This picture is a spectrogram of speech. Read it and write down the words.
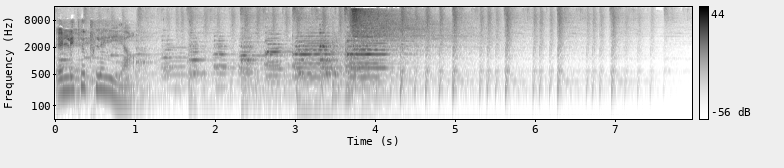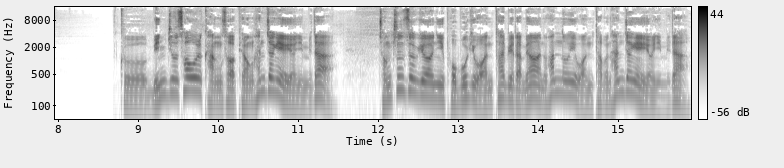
엘리트 플레이어 그 민주 서울 강서 병 한정혜 의원입니다. 정춘숙 의원이 보복이 원탑이라면 환노위 원탑은 한정혜 의원입니다.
